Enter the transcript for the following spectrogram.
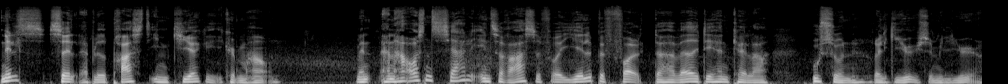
Niels selv er blevet præst i en kirke i København. Men han har også en særlig interesse for at hjælpe folk, der har været i det, han kalder usunde religiøse miljøer.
